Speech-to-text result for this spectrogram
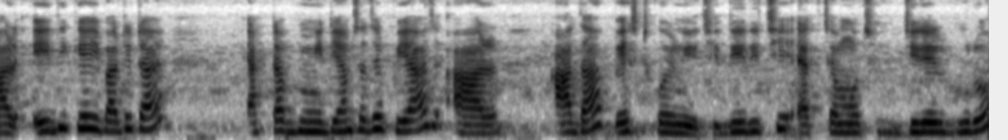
আর এইদিকে এই বাটিটায় একটা মিডিয়াম সাইজের পেঁয়াজ আর আদা পেস্ট করে নিয়েছি। দিয়ে দিচ্ছি এক চামচ জিরের গুঁড়ো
